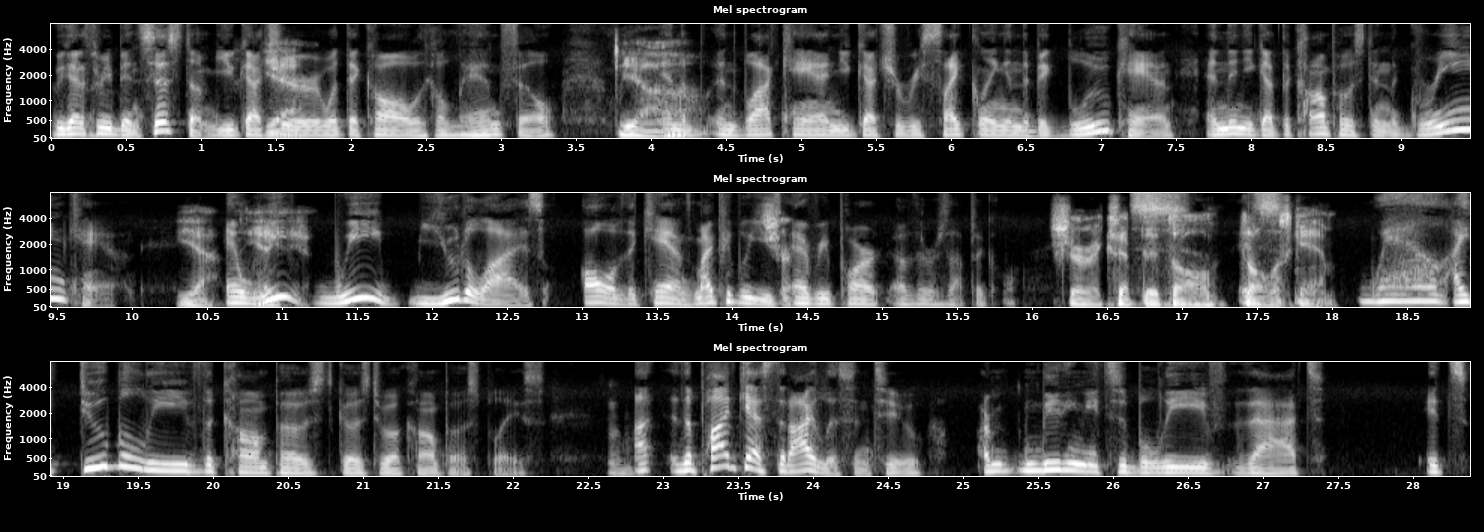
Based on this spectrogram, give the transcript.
we got a three bin system. You got Yeah. your what they call what they call landfill yeah, in the in the black can. You got your recycling in the big blue can, and then you got the compost in the green can yeah, and yeah, we yeah. we utilize all of the cans. My people use Sure. every part of the receptacle. sure, except it's all it's, all a scam. Well, I do believe the compost goes to a compost place. Hmm. Uh, the podcast that I listen to are leading me to believe that it's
